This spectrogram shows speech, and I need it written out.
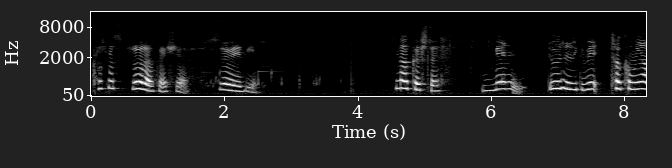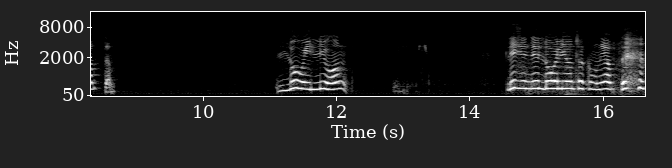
kasması zor arkadaşlar. Size öyle diyeyim. Şimdi arkadaşlar ben gördüğünüz gibi takımı yaptım. Lowe Leon Legendary Lowe Leon takımını yaptı.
